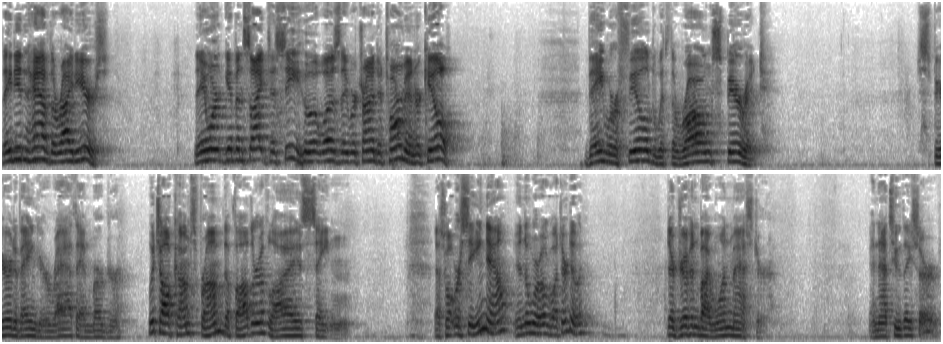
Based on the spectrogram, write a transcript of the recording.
They didn't have the right ears They weren't given sight to see who it was they were trying to torment or kill. They were filled with the wrong spirit spirit of anger, wrath, and murder, which all comes from the father of lies, Satan. That's what we're seeing now in the world, what they're doing. They're driven by one master, and that's who they serve.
